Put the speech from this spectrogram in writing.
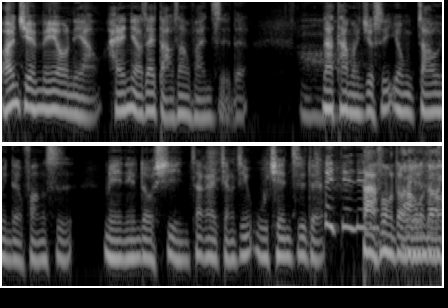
完全没有鸟，海鸟在岛上繁殖的。那他们就是用招引的方式，每年都吸引大概将近五千只的大凤头燕鸥。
